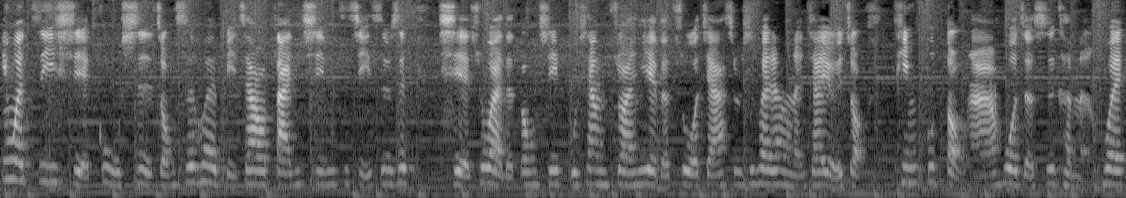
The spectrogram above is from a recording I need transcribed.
因为自己写故事，总是会比较担心自己是不是写出来的东西不像专业的作家，是不是会让人家有一种听不懂啊，或者是可能会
